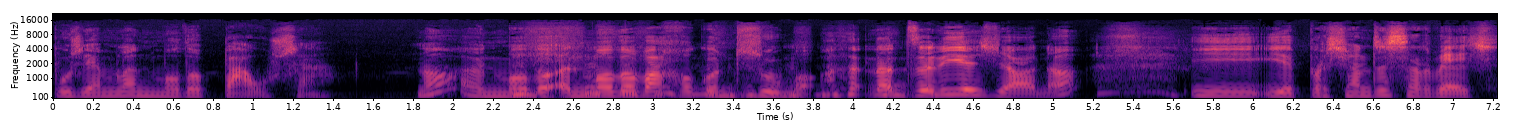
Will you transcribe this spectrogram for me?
posem-la en modo pausa no? En modo, en modo bajo consumo. doncs seria això, no? I, I per això ens serveix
